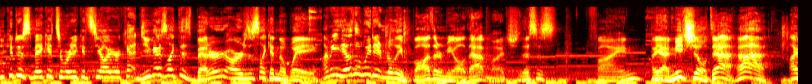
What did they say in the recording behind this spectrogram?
You can just make it to where you can see all your cat. Do you guys like this better or is this like in the way? I mean, the other way didn't really bother me all that much. This is fine. Oh yeah, meat shield, yeah, ah! I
